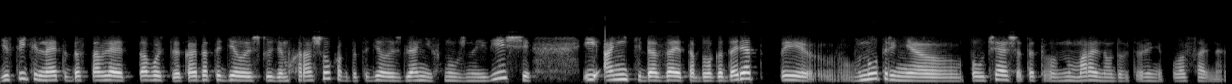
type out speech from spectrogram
действительно это доставляет удовольствие, когда ты делаешь людям хорошо, когда ты делаешь для них нужные вещи, и они тебя за это благодарят, ты внутренне получаешь от этого ну, моральное удовлетворение колоссальное.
